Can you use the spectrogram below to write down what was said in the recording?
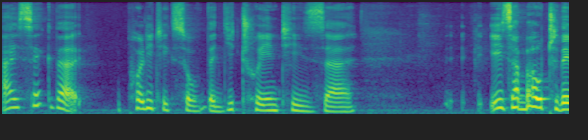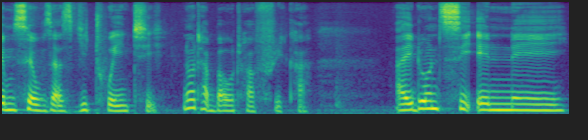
I think that politics of the G20 is uh, it's about themselves as G20, not about Africa. I don't see any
